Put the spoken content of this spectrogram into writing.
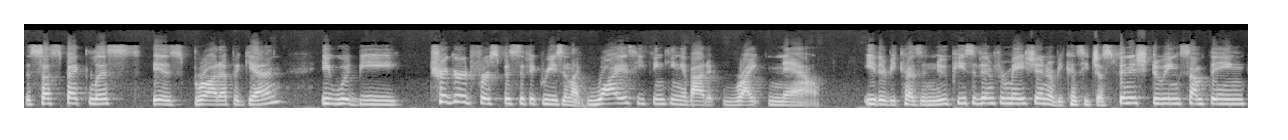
the suspect list is brought up again, it would be triggered for a specific reason. Like, why is he thinking about it right now? Either because a new piece of information or because he just finished doing something,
